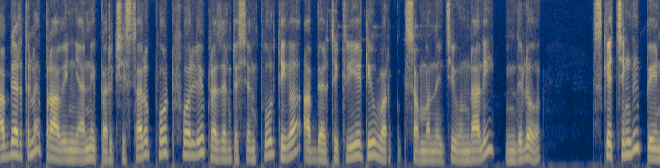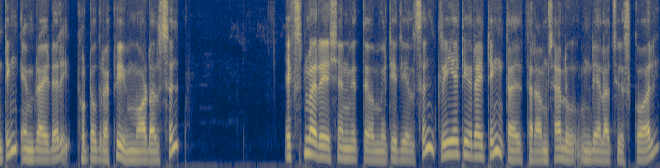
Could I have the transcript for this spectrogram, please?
అభ్యర్థుల ప్రావీణ్యాన్ని పరీక్షిస్తారు. పోర్ట్ఫోలియో ప్రజెంటేషన్ పూర్తిగా అభ్యర్థి క్రియేటివ్ వర్క్కి సంబంధించి ఉండాలి. ఇందులో sketching painting embroidery photography models exploration with materials creative writing తదితర అంశాలు ఉండేలా చూసుకోవాలి.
